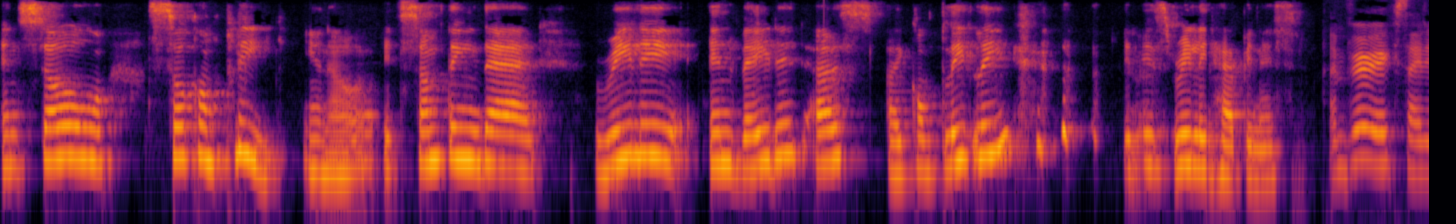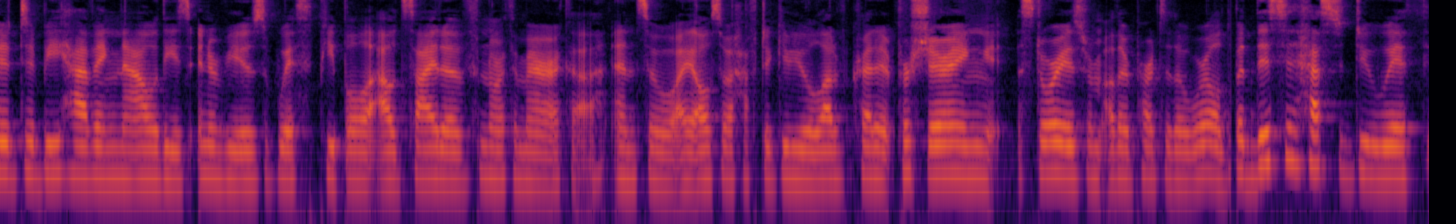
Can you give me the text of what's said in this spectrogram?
and so so complete you know. It's something that really invaded us like completely. It is really happiness I'm very excited to be having now these interviews with people outside of North America. And so I also have to give you a lot of credit for sharing stories from other parts of the world. But this has to do with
